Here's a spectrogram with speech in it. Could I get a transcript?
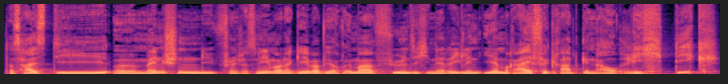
Das heißt, die äh, Menschen, die Franchise-Nehmer oder Geber, wie auch immer, fühlen sich in der Regel in ihrem Reifegrad genau richtig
